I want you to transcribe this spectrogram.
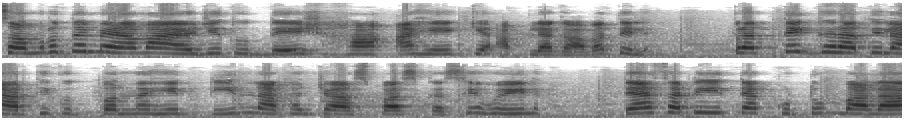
समृद्ध मेळावा आयोजित उद्देश हा आहे की आपल्या गावातील प्रत्येक घरातील आर्थिक उत्पन्न हे तीन लाखांच्या आसपास कसे होईल? त्यासाठी त्या कुटुंबाला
